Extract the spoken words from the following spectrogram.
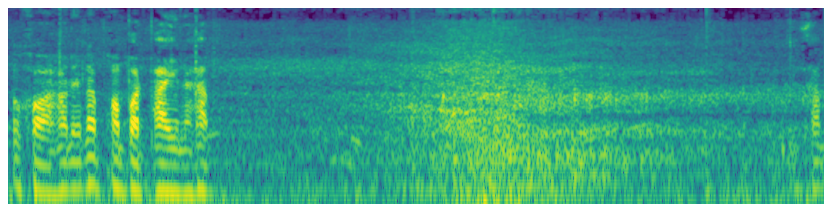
ก็ขอเขาได้รับความปลอดภัยนะครับ ครับ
